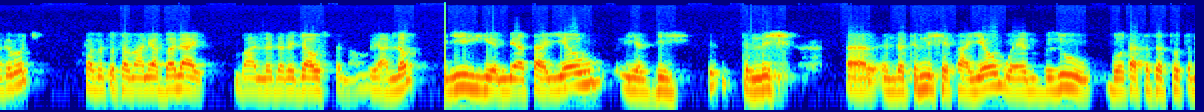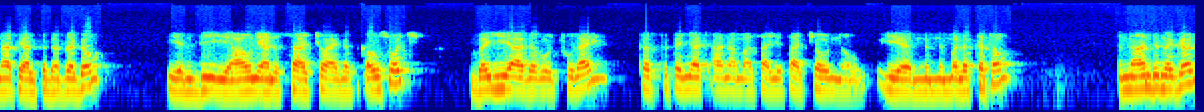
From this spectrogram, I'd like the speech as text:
ሀገሮች ከመቶ ሰማንያ በላይ ባለ ደረጃ ውስጥ ነው ያለው። ይህ የሚያሳየው የዚህ ትንሽ እንደ ትንሽ የታየው ወይም ብዙ ቦታ ተሰጥቶ ጥናት ያልተደረገው እንዲህ አሁን ያነሳቸው አይነት ቀውሶች በየሀገሮቹ ላይ ከፍተኛ ጫና ማሳየታቸውን ነው የምንመለከተው። እና አንድ ነገር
